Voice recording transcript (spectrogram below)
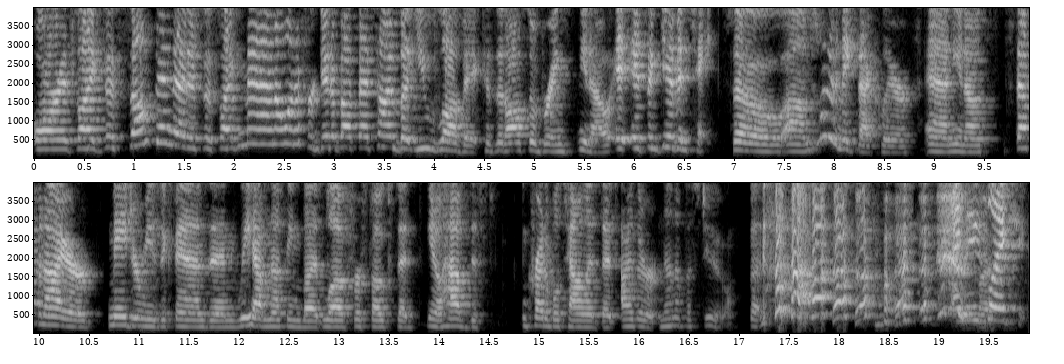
or it's like just something that is just like, man, I want to forget about that time, but you love it because it also brings, you know, it, it's a give and take. So, um, just wanted to make that clear. And you know, Steph and I are major music fans, and we have nothing but love for folks that you know have this incredible talent that either none of us do, but. but And these but- like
